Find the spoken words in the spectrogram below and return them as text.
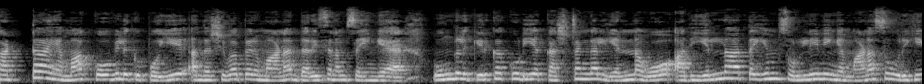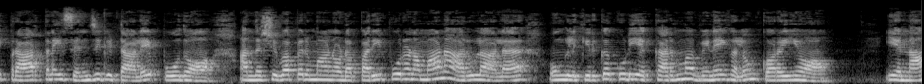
கட்டாயமா கோவிலுக்கு போய் அந்த சிவபெருமான தரிசனம் செய்யுங்க. உங்களுக்கு இருக்கக்கூடிய கஷ்டங்கள் என்னவோ அது எல்லாத்தையும் சொல்லி நீங்க மனசு உருகி பிரார்த்தனை செஞ்சுக்கிட்டாலே போதும். அந்த சிவபெருமானோட பரிபூரணமான அருளால உங்களுக்கு இருக்கக்கூடிய கர்ம வினைகளும் குறையும். ஏன்னா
